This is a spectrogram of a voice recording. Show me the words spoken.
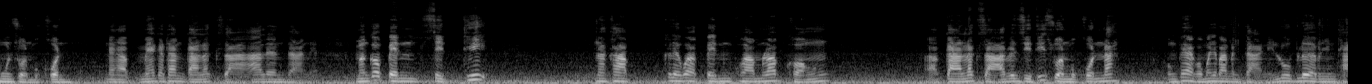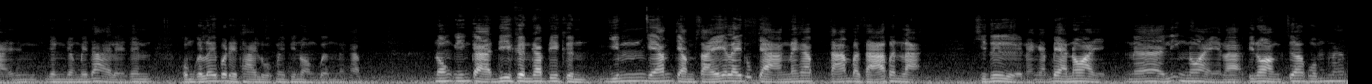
มูลส่วนบุคคลนะครับ แม้กระทั่งการรักษาอะไรต่างๆเนี่ย มันก็เป็นสิทธินะครับเขาเรียกว่าเป็นความลับของอการรักษาเป็นสิทธิส่วนบุคคลนะของแพทย์ของพยาบาลต่างๆนี่รูปเลือดมันยังถ่ายยังยังยงไม่ได้เลยฉะนั้นผมก็เลยบ่ได้ถ่ายรูปให้พี่น้องเบิ่งนะครับน้องอิงกาดีขึ้นครับดีขึ้น ยิ้มแย้มแจ่มใสอะไรทุกอย่างนะครับ ตามภาษาเพิ่นละ ขี้ดื้อนะครับแบ่น้อยนะลิงน้อยละพี่น้องเชื่อผมนะครับ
